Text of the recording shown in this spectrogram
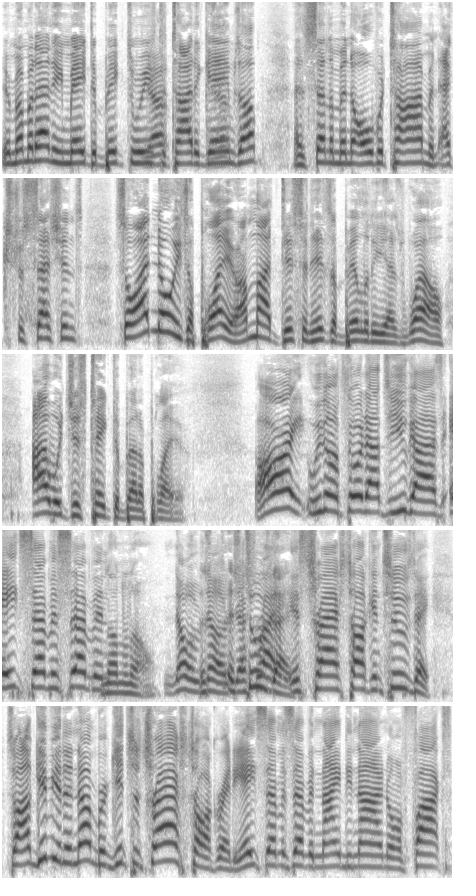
You remember that? He made the big threes Yep. to tie the games up and send them into overtime and extra sessions. So I know he's a player. I'm not dissing his ability as well. I would just take the better player. All right, we're gonna throw it out to you guys. Eight seven seven. No, no, no. No, It's- no, it's that's Tuesday. right. It's Trash Talking Tuesday. So I'll give you the number. Get your trash talk ready. 877-99 on Fox.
